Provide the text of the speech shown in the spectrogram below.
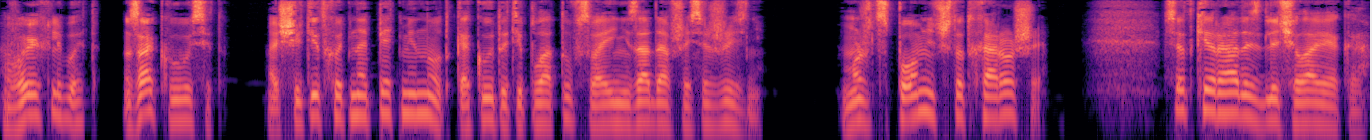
«Выхлебает, закусит, ощутит хоть на пять минут какую-то теплоту в своей незадавшейся жизни. Может, вспомнить что-то хорошее. Все-таки радость для человека,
